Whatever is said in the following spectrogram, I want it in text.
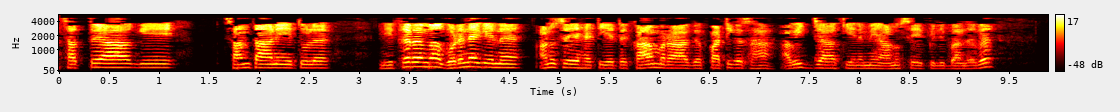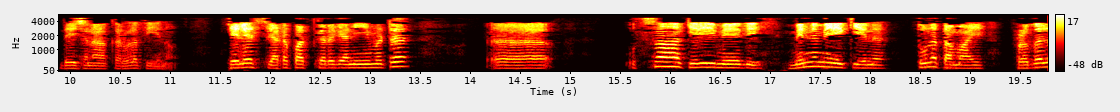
සත්වයාගේ సంతානය තුල නිතරම ගොඩනැගෙන අනුසය හැටියට කාමරාග, පටිඝ සහ අවිජ්ජා කියන මේ අනුසය පිළිබඳව දේශනා කරලා තියෙනවා. කෙලෙස් යටපත් කර ගැනීමට උත්සාහ කිරීමේදී මෙන්න මේ කියන තුන තමයි ප්‍රබල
